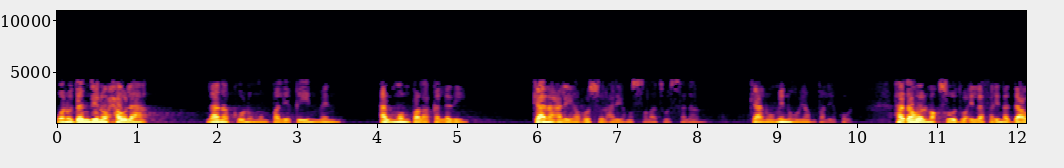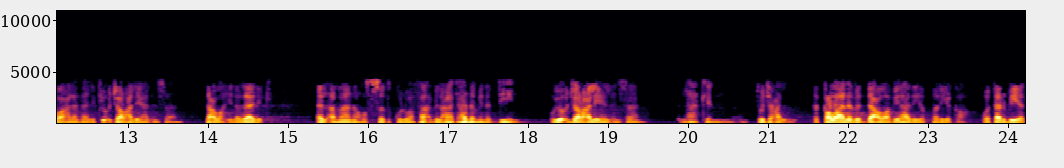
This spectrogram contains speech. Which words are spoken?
وندندن حولها لا نكون منطلقين من المنطلق الذي كان عليه الرسل عليهم الصلاة والسلام. كانوا منه ينطلقون. هذا هو المقصود وإلا فإن الدعوة على ذلك يؤجر عليها الإنسان. دعوة إلى ذلك الأمانة والصدق والوفاء بالعهد هذا من الدين ويؤجر عليه الإنسان. لكن تجعل قوالب الدعوة بهذه الطريقة وتربية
